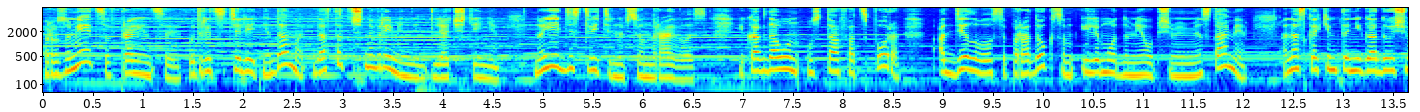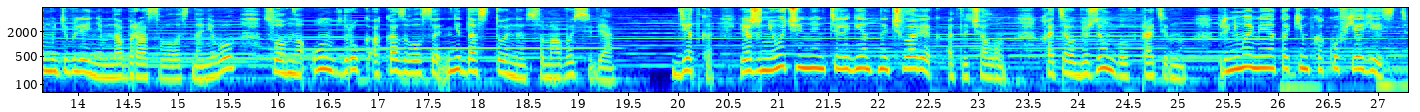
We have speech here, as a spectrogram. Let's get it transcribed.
Разумеется, в провинции у 30-летней дамы достаточно времени для чтения, но ей действительно все нравилось. И когда он, устав от спора, отделывался парадоксом или модными общими местами, она с каким-то негодующим удивлением набрасывалась на него, словно он вдруг оказывался недостойным самого себя. «Детка, я же не очень интеллигентный человек», – отвечал он, хотя убежден был в противном. «Принимай меня таким, каков я есть».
